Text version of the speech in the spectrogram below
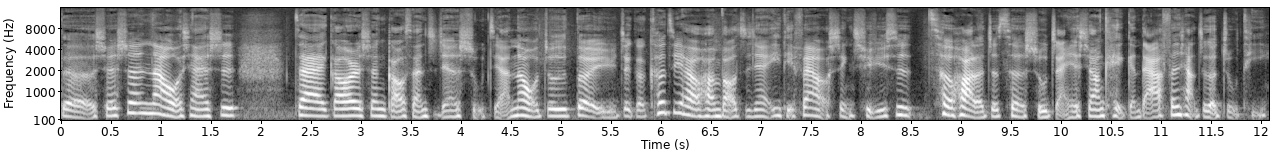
的学生。那我现在是在高二升高三之间的暑假。那我就是对于这个科技还有环保之间的议题非常有兴趣，于是策划了这次的书展，也希望可以跟大家分享这个主题。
